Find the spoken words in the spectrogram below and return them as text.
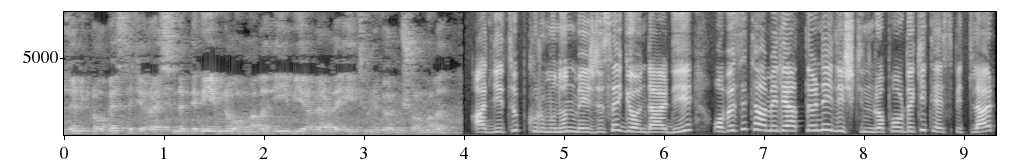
özellikle obezite cerrahisinde deneyimli olmalı, iyi bir yerlerde eğitimini görmüş olmalı. Adli Tıp Kurumu'nun meclise gönderdiği obezite ameliyatlarına ilişkin rapordaki tespitler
